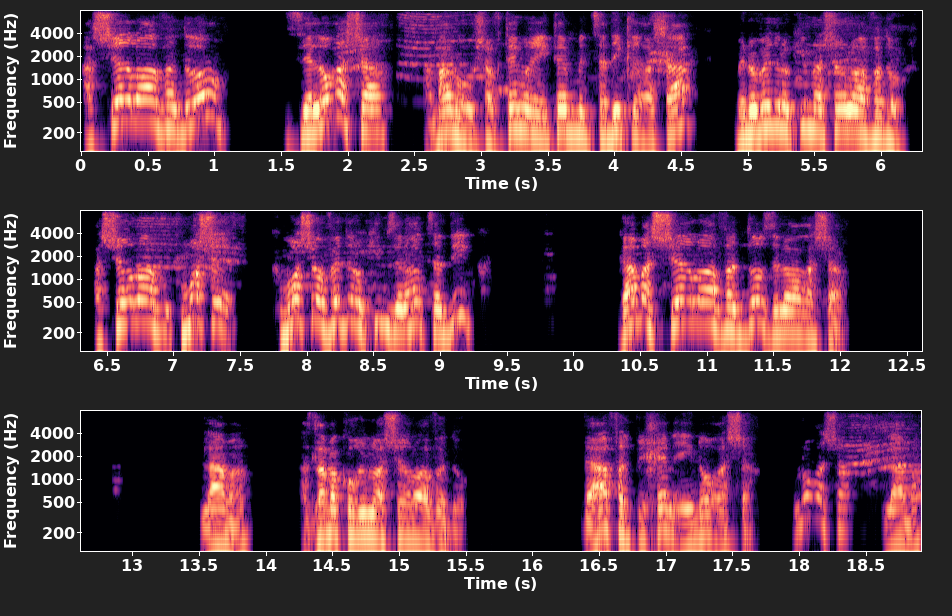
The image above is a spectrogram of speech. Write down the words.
אשר לא עבדו, זה לא רשע. אמרנו, שבתם ראיתם בין צדיק לרשע, בין עובד אלוקים לאשר לא עבדו. אשר לא עבדו, כמו, ש, כמו שעובד אלוקים זה לא הצדיק, גם אשר לא עבדו זה לא הרשע. למה? אז למה קוראים לו אשר לא עבדו? ואף על פי כן אינו רשע. הוא לא רשע. למה?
